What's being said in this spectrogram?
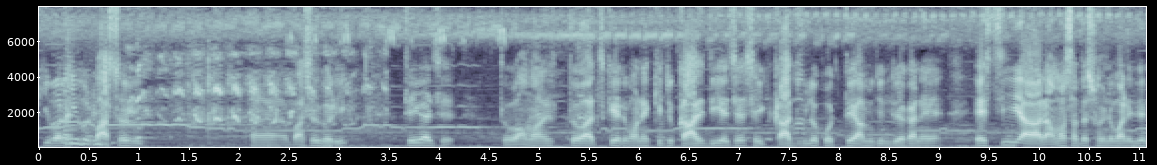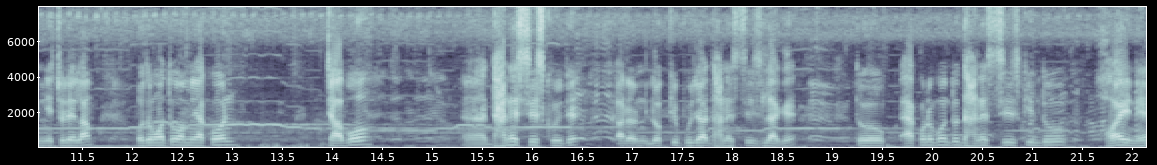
কি বলে? বাসর হ্যাঁ, বাসর ঘড়ি। ঠিক আছে। তো আমার তো আজকের অনেক কিছু কাজ দিয়েছে, সেই কাজগুলো করতে আমি কিন্তু এখানে এসেছি আর আমার সাথে সৈন্যবাণীদের নিয়ে চলে এলাম। প্রথমত আমি এখন যাব ধানের শীষ খুঁজতে, কারণ লক্ষ্মী পূজা ধানের শীষ লাগে। তো এখনও পর্যন্ত ধানের শীষ কিন্তু হয়নি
